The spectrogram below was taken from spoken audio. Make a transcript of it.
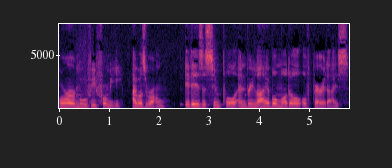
horror movie for me. I was wrong. It is a simple and reliable model of paradise.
